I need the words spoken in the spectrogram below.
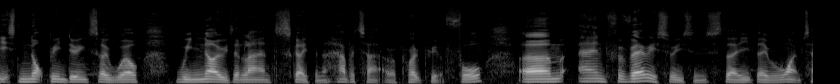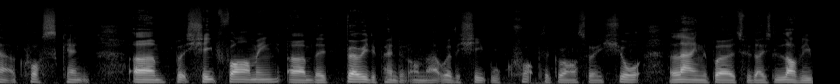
it's not been doing so well. We know the landscape and the habitat are appropriate for, um, and for various reasons they, they were wiped out across Kent. Um, but sheep farming, um, they're very dependent on that, where the sheep will crop the grass very short, allowing the birds with those lovely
